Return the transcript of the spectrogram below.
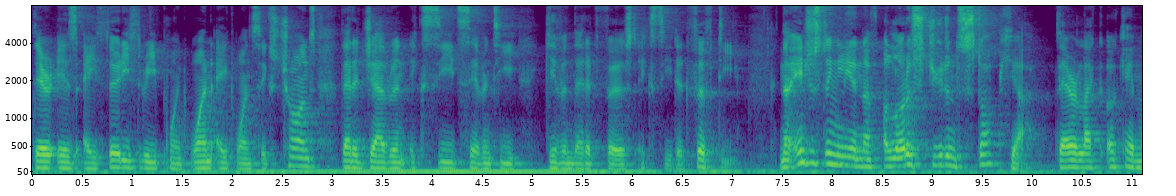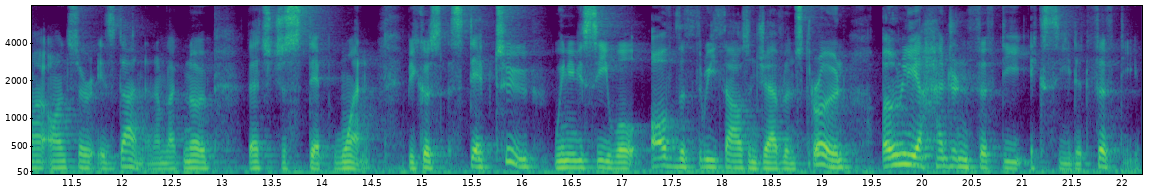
there is a 33.1816 chance that a javelin exceeds 70 given that it first exceeded 50. Now, interestingly enough, a lot of students stop here. They're like, okay, my answer is done. And I'm like, no, that's just step one. Because step two, we need to see, well, of the 3,000 javelins thrown, only 150 exceeded 50.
